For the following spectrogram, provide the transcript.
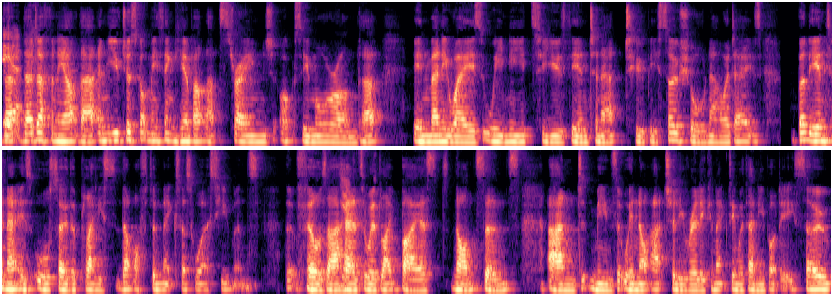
They're, yeah. they're definitely out there. And you've just got me thinking about that strange oxymoron that in many ways we need to use the internet to be social nowadays. But the internet is also the place that often makes us worse humans, that fills our yeah. heads with like biased nonsense and means that we're not actually really connecting with anybody. So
